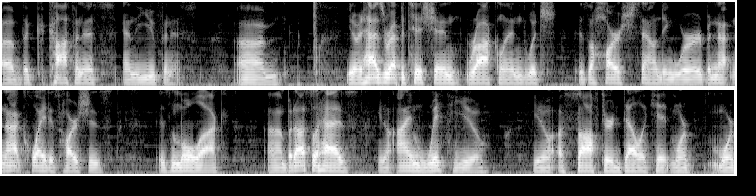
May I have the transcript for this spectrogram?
of the cacophonous and the euphonous. Um, you know, it has repetition, Rockland, which is a harsh sounding word, but not, not quite as harsh as, as Moloch, um, but also has, you know, I'm with you, you know, a softer, delicate, more, more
